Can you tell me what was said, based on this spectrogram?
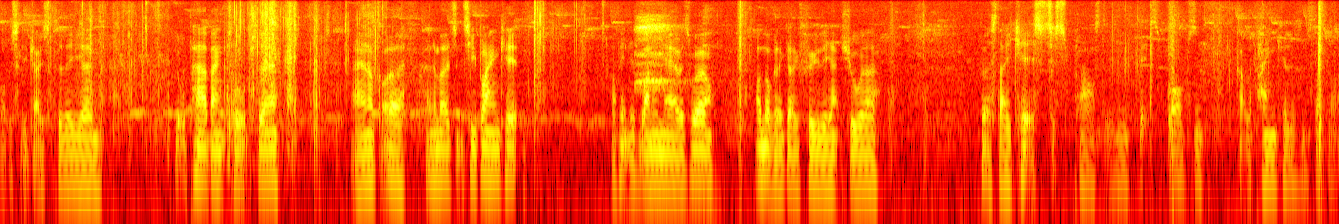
obviously goes to the um, little power bank torch there. And I've got a, an emergency blanket. I think there's one in there as well. I'm not going to go through the actual uh, first aid kit. It's just plasters and bits, bobs, and a couple of painkillers and stuff like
